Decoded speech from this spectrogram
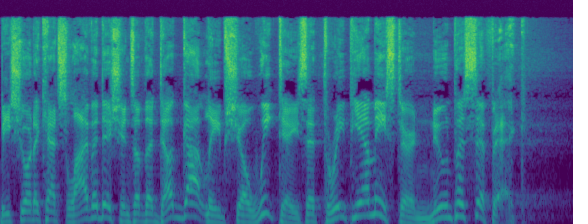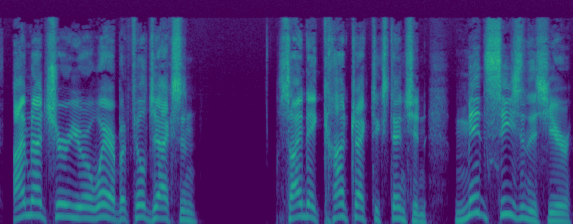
Be sure to catch live editions of the Doug Gottlieb Show weekdays at 3 p.m. Eastern, noon Pacific. I'm not sure you're aware, but Phil Jackson signed a contract extension mid-season this year.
